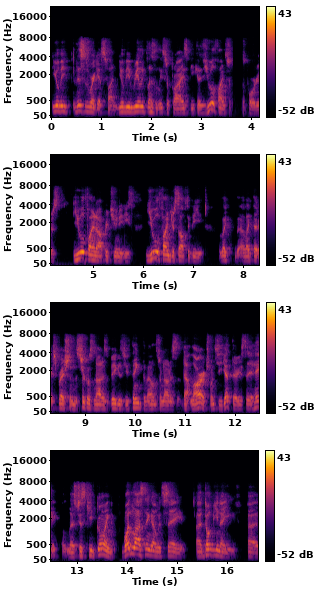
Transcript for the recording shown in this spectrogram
You'll be. This is where it gets fun. You'll be really pleasantly surprised because you will find supporters. You will find opportunities. You will find yourself to be like like that expression the circle's not as big as you think. The mountains are not as that large. Once you get there you say hey let's just keep going. One last thing i would say uh, don't be naive. Uh,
